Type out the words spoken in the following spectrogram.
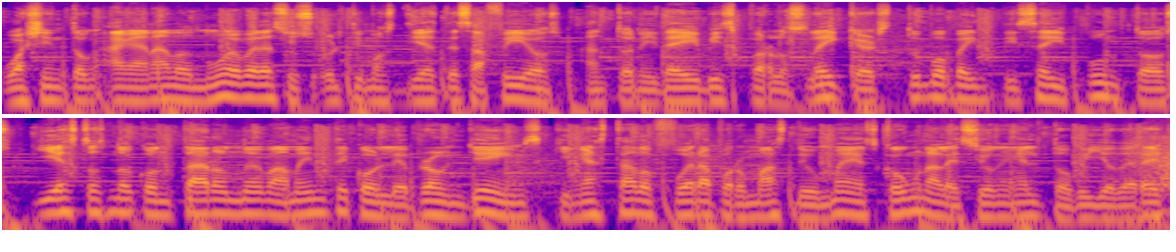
Washington ha ganado 9 de sus últimos 10 desafíos. Anthony Davis por los Lakers tuvo 26 puntos y estos no contaron nuevamente con LeBron James, quien ha estado fuera por más de un mes con una lesión en el tobillo derecho.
